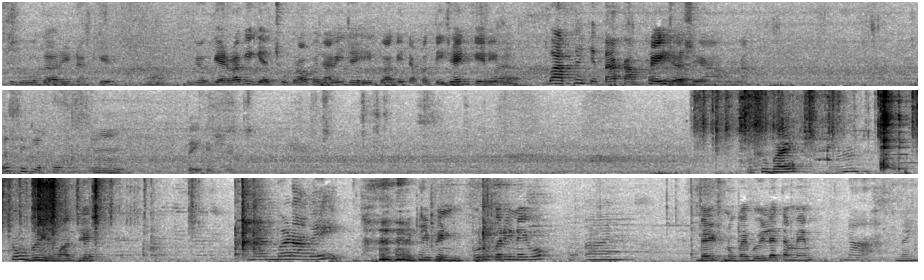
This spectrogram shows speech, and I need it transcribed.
સીધું વઘારી નાખીએ. હા. અગિયાર વાગી ગયા છોકરાઓ પછી આવી જાય એક વાગે ત્યાં પતી જાય ને કેરી વાત થાય કે તાકામ થઈ જશે હા બસ એટલે હમ થઈ જશે શું ભાઈ શું ભણ્યું આજે? મેમ ભણાવે. ટિફિન પૂરું કરીને આવ્યો? બેલ્ટનું કાંઈ બોલ્યા હતા મેમ? ના. નહીં?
